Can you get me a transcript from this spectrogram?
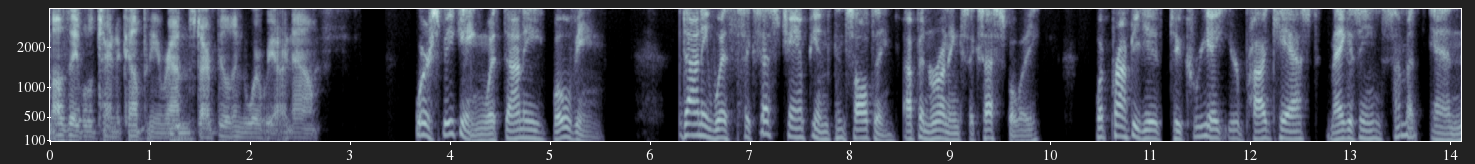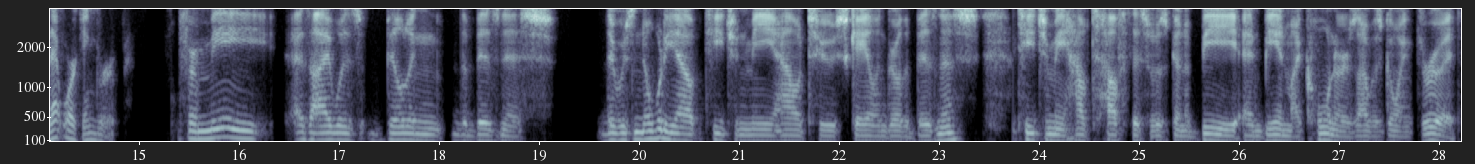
I was able to turn the company around and start building to where we are now. We're speaking with Donnie Boivin. Donnie, with Success Champion Consulting up and running successfully, what prompted you to create your podcast, magazine, summit, and networking group? For me, as I was building the business, there was nobody out teaching me how to scale and grow the business, teaching me how tough this was going to be and be in my corner as I was going through it.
